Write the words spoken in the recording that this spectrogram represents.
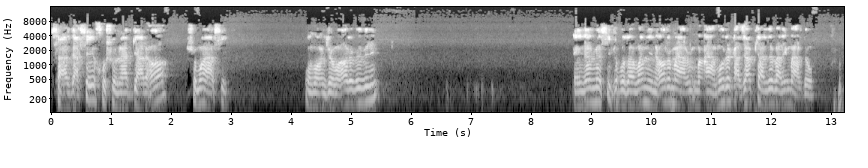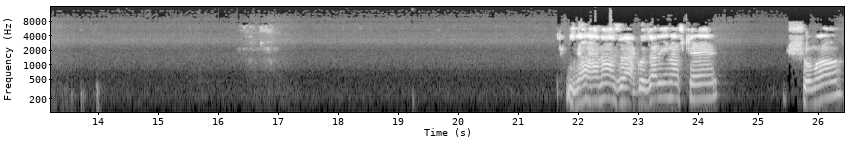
سردسته خشونتگرها شما هستید. امام جمعه ها رو ببینید. اینا مثل که خداوند اینها رو معمور غضب کرده برای مردم. اینا همه از رهگذر این است که شما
